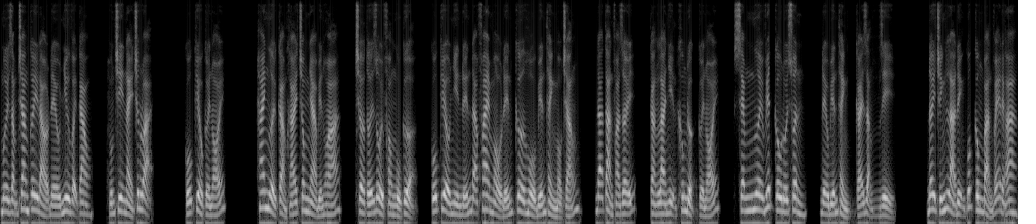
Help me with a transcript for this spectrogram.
mười dặm trang cây đào đều như vậy cao, huống chi này trước loại. Cố Kiều cười nói. Hai người cảm khái trong nhà biến hóa, chờ tới rồi phòng ngủ cửa, Cố Kiều nhìn đến đã phai màu đến cơ hồ biến thành màu trắng, đã tản phá giấy, càng là nhịn không được cười nói, xem ngươi viết câu đối xuân, đều biến thành cái dạng gì. Đây chính là định quốc công bản vẽ đẹp A.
